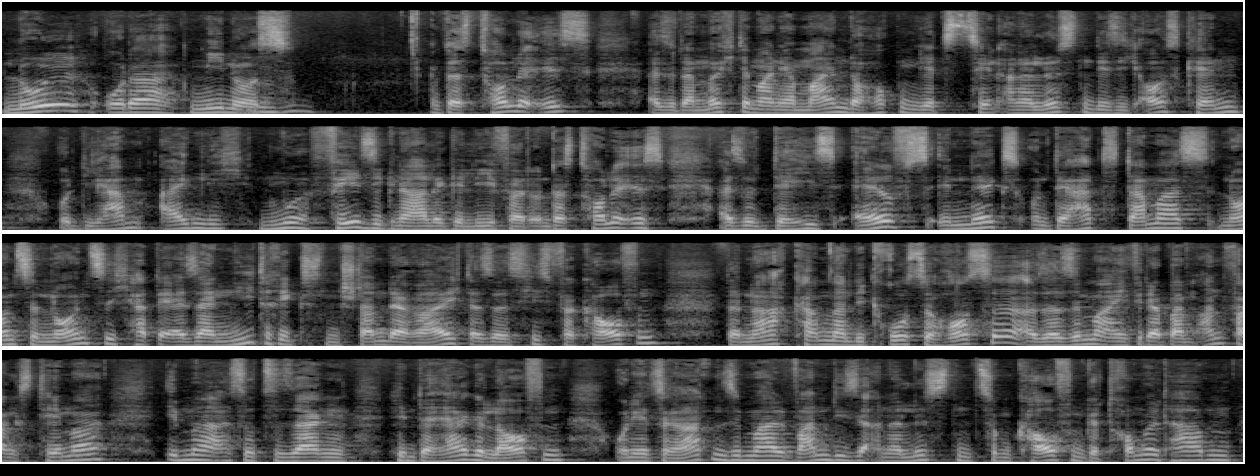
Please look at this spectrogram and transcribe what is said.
null oder minus. Mhm. Und das Tolle ist, also da möchte man ja meinen, da hocken jetzt zehn Analysten, die sich auskennen und die haben eigentlich nur Fehlsignale geliefert. Und das Tolle ist, also der hieß Elfs Index und der hat damals 1990 hatte er seinen niedrigsten Stand erreicht, also es hieß Verkaufen. Danach kam dann die große Hosse, also da sind wir eigentlich wieder beim Anfangsthema, immer sozusagen hinterhergelaufen. Und jetzt raten Sie mal, wann diese Analysten zum Kaufen getrommelt haben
